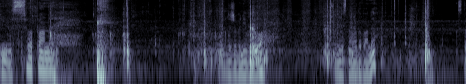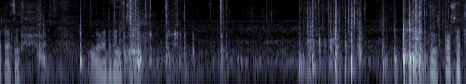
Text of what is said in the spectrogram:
Jest złapany. Ogóle, żeby nie było, że jest naładowany. 100%. Był ładowany wczoraj. prąd poszedł.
